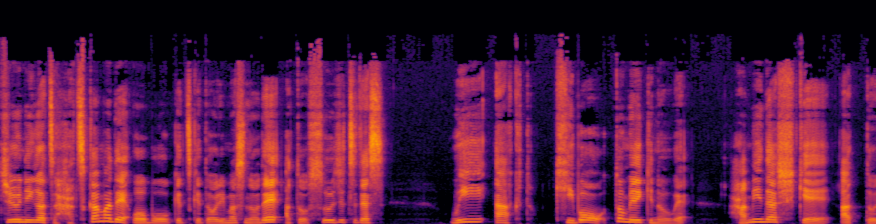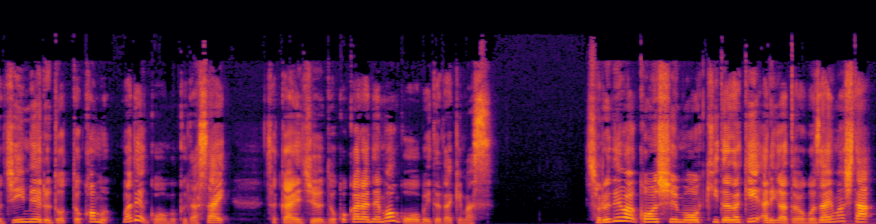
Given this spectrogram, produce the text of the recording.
12月20日まで応募を受け付けておりますので、あと数日です。We Act 希望と明記の上、はみ出し系 at gmail.com までご応募ください。世界中どこからでもご応募いただけます。それでは今週もお聴きいただきありがとうございました。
